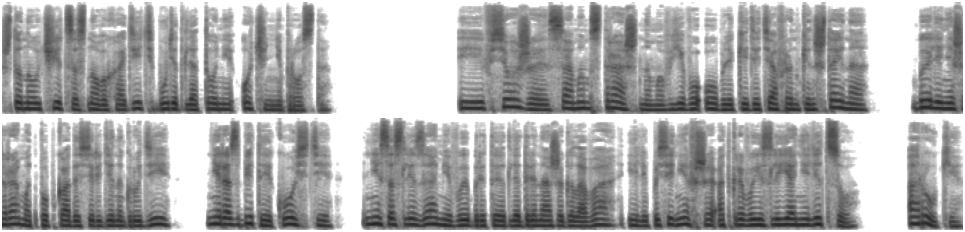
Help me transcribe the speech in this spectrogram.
что научиться снова ходить будет для Тони очень непросто. И все же самым страшным в его облике дитя Франкенштейна были не шрам от пупка до середины груди, не разбитые кости, не со слезами выбритая для дренажа голова или посиневшее от кровоизлияния лицо, а руки.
